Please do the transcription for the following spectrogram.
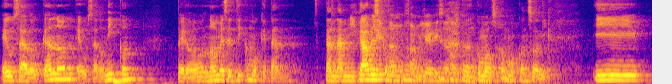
He usado Canon, he usado Nikon, pero no me sentí como que tan, tan amigable como, tan como, como, con Sony. Y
